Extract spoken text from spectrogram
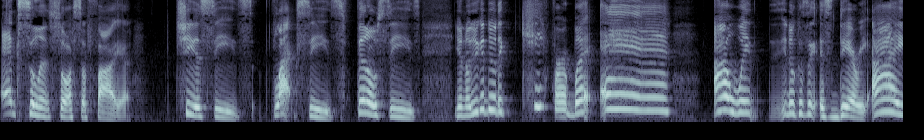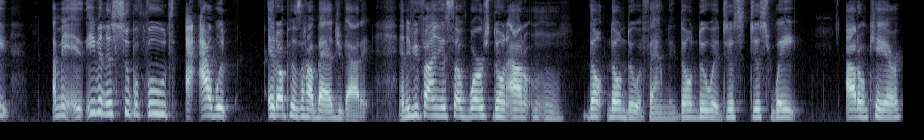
excellent source of fire. Chia seeds, flax seeds, fennel seeds. You know, you can do the kefir, but eh, I would, you know, because it's dairy. I, I mean, even in superfoods, I, I would. It depends on how bad you got it. And if you find yourself worse, don't I don't don't don't do it, family. Don't do it. Just just wait. I don't care.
